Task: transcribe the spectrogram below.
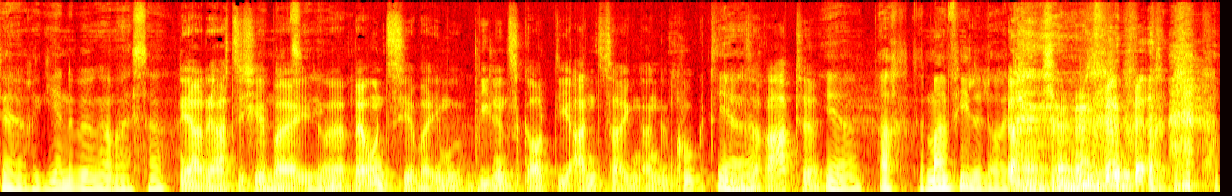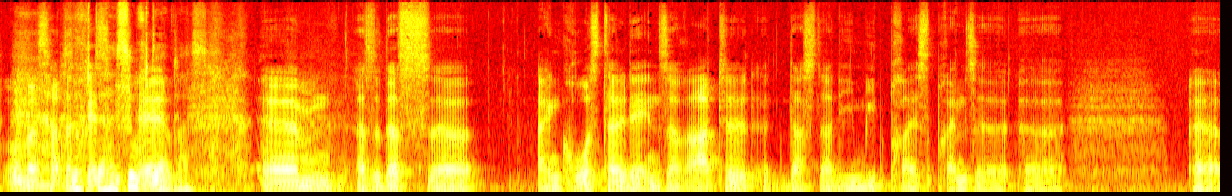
der regierende Bürgermeister. Ja, der hat sich hier bei, äh, bei uns hier bei Immobilien Scout die Anzeigen angeguckt, ja. die Inserate. Ja, ach, das machen viele Leute. und was hat er sucht festgestellt? Er, sucht er was? Ähm, also, dass äh, ein Großteil der Inserate, dass da die Mietpreisbremse äh, äh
